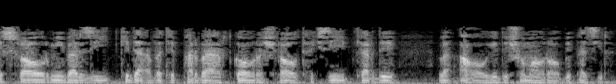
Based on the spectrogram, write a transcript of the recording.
اصرار میورزید که دعوت پروردگارش را تکذیب کرده و عقاید شما را بپذیرد.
